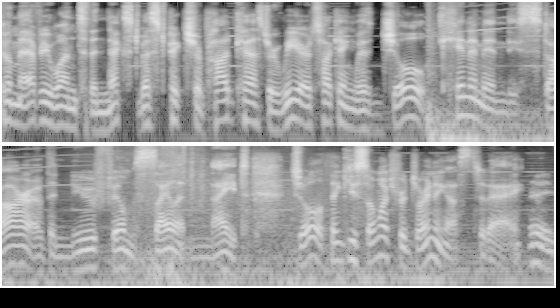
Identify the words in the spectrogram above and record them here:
Welcome, everyone, to the Next Best Picture podcast, where we are talking with Joel Kinnaman, the star of the new film Silent Night. Joel, thank you so much for joining us today. Hey,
